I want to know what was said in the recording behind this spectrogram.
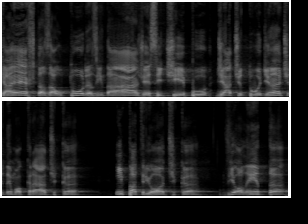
que a estas alturas ainda haja esse tipo de atitude antidemocrática, impatriótica, violenta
